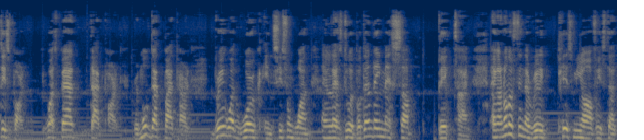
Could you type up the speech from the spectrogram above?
this part. It was bad, that part. Remove that bad part. Bring what worked in season one and let's do it. But then they mess up big time. And another thing that really pissed me off is that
